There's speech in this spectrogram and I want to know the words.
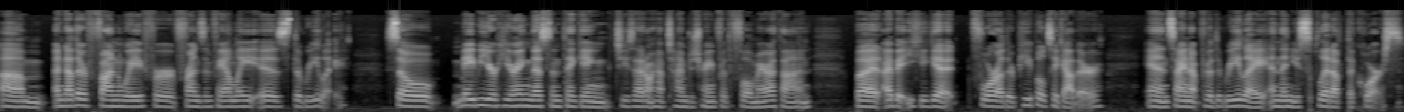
Um, another fun way for friends and family is the relay. So maybe you're hearing this and thinking, geez, I don't have time to train for the full marathon, but I bet you could get four other people together and sign up for the relay, and then you split up the course.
